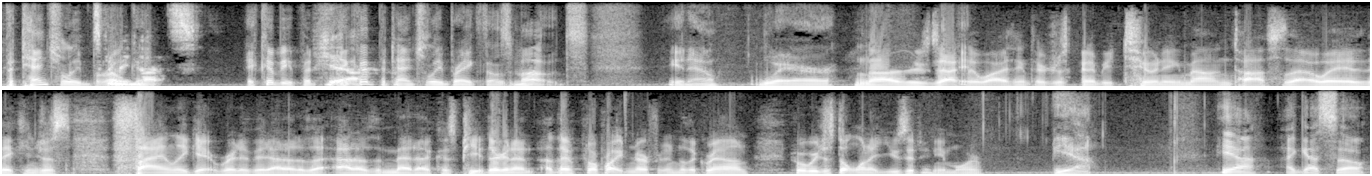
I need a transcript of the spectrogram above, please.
potentially It's broken. nuts. It could be, pot- Yeah. it could potentially break those modes. You know, where No, that's exactly why I think they're just going to be tuning mountaintops so that way they can just finally get rid of it out of the out of the meta because they're gonna they'll probably nerf it into the ground, but we just don't want to use it anymore. Yeah. Yeah, I guess so.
